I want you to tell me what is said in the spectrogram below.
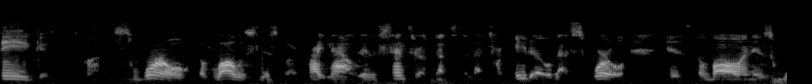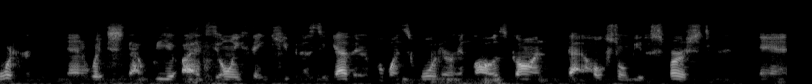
big swirl of lawlessness, but right now we're in the center of that, that tornado, that swirl is the law and is order and which that we are it's the only thing keeping us together. But once order and law is gone, that whole storm will be dispersed and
